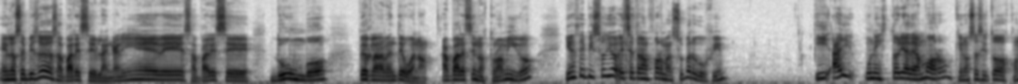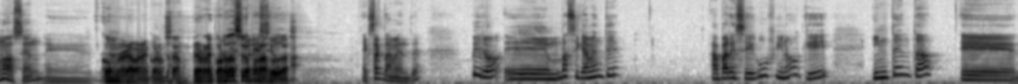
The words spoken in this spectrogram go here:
En los episodios aparece Blancanieves, aparece Dumbo, pero claramente, bueno, aparece nuestro amigo. Y en este episodio él se transforma en Super Goofy. Y hay una historia de amor que no sé si todos conocen. Eh, ¿Cómo no la van a conocer? pero recordáselo por las dudas. Ah, exactamente. Pero eh, básicamente aparece Goofy, ¿no? Que intenta eh,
